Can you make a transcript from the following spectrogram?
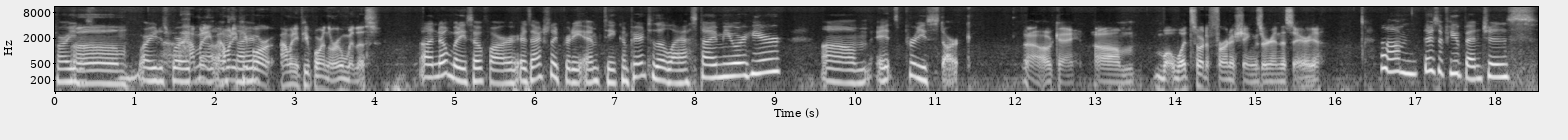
Or are you just, Um, are you just worried? how many about how many people are how many people are in the room with us? Uh, nobody so far. It's actually pretty empty compared to the last time you were here. Um, it's pretty stark. Oh, okay. Um, what what sort of furnishings are in this area? Um, there's a few benches.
